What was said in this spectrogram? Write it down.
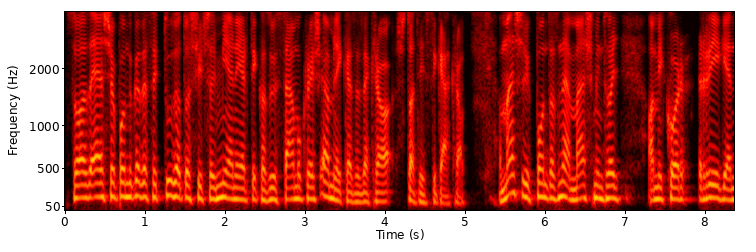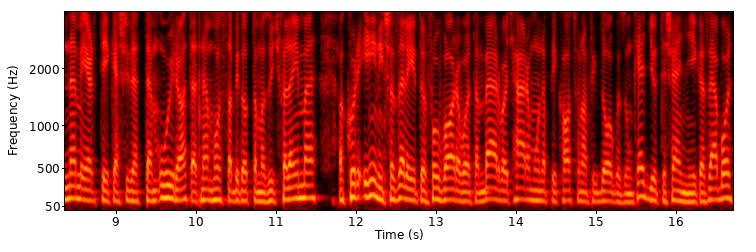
Szóval az első pontunk az ez, hogy tudatosíts, hogy milyen érték az ő számukra, és emlékezz ezekre a statisztikákra. A második pont az nem más, mint hogy amikor régen nem értékesítettem újra, tehát nem hosszabbítottam az ügyfeleimmel, akkor én is az elejétől fogva arra voltam bár, hogy három hónapig, hat hónapig dolgozunk együtt, és ennyi igazából,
